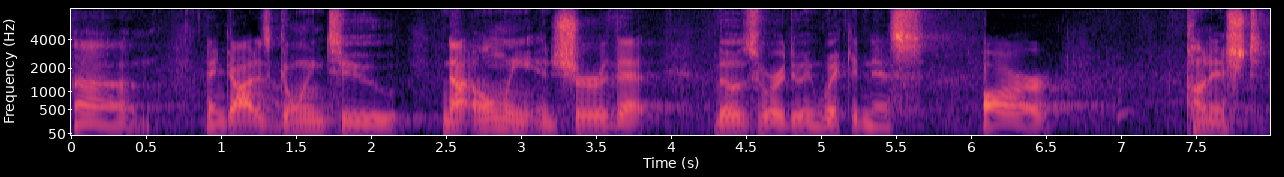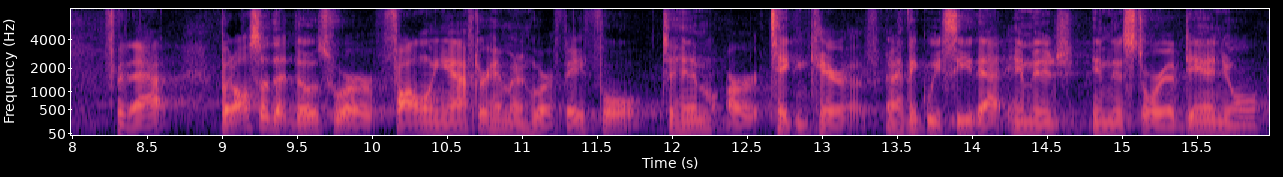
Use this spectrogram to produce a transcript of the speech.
Um, and God is going to not only ensure that those who are doing wickedness are punished for that, but also that those who are following after him and who are faithful to him are taken care of. And I think we see that image in this story of Daniel.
